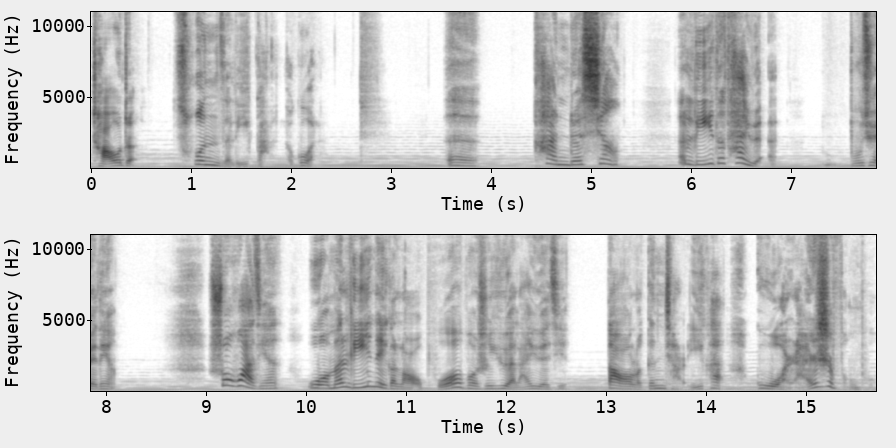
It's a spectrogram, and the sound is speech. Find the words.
朝着村子里赶了过来。呃，看着像，离得太远，不确定。说话间，我们离那个老婆婆是越来越近，到了跟前一看，果然是冯婆。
